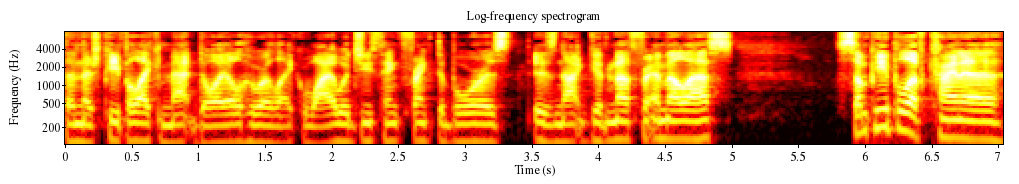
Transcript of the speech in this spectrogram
then there's people like Matt Doyle who are like, "Why would you think Frank de Boer is is not good enough for MLS?" Some people have kind of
